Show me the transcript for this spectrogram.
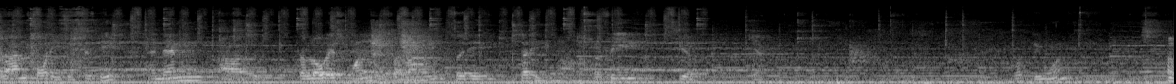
around 40 to 50, and then uh, the lowest one is around 30, 30, or 3, 0. Yeah. What do you want? you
